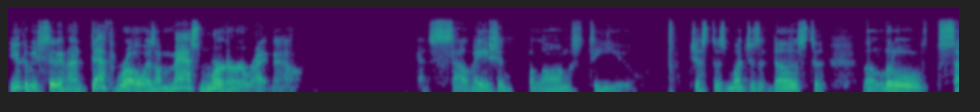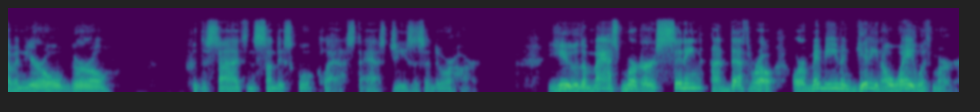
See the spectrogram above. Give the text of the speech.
You could be sitting on death row as a mass murderer right now. And salvation belongs to you just as much as it does to the little seven year old girl who decides in Sunday school class to ask Jesus into her heart. You, the mass murderer, sitting on death row, or maybe even getting away with murder,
